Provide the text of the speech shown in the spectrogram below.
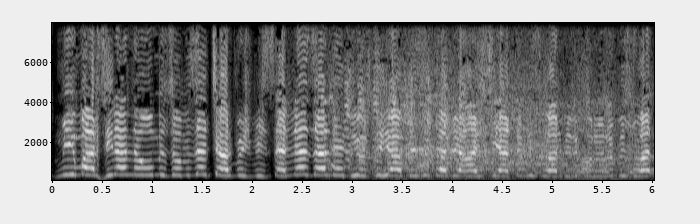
Mimar Sinan'la omuz omuza çarpışmış. Sen ne zannediyorsun ya? Bizim de bir haysiyetimiz var, bir gururumuz var.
